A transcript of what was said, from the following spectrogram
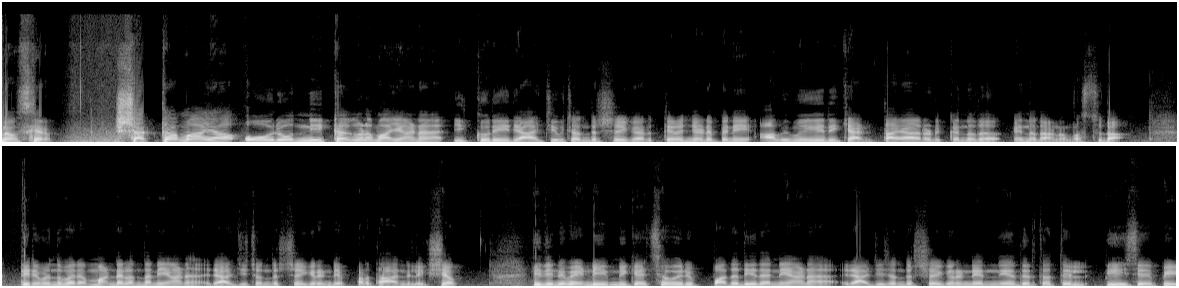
നമസ്കാരം. ശക്തമായ ഓരോ നീക്കങ്ങളുമായാണ് ഇക്കുറി രാജീവ് ചന്ദ്രശേഖർ തിരഞ്ഞെടുപ്പിനെ അഭിമുഖീകരിക്കാൻ തയ്യാറെടുക്കുന്നത് എന്നതാണ് വസ്തുത. തിരുവനന്തപുരം മണ്ഡലം തന്നെയാണ് രാജീവ് ചന്ദ്രശേഖറിന്റെ പ്രധാന ലക്ഷ്യം. ഇതിനുവേണ്ടി മികച്ച ഒരു പദ്ധതി തന്നെയാണ് രാജീവ് ചന്ദ്രശേഖറിന്റെ നേതൃത്വത്തിൽ ബി ജെ പി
